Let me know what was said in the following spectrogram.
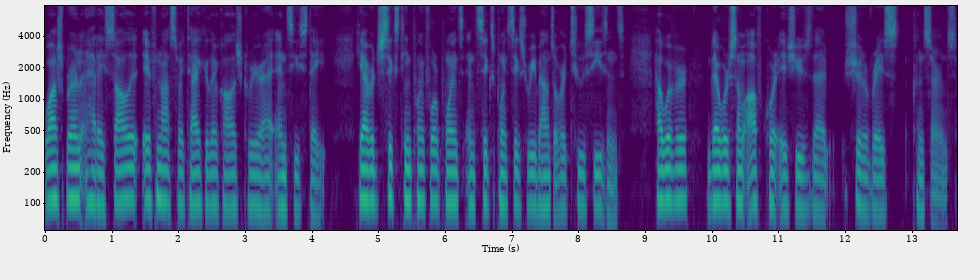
Washburn had a solid, if not spectacular, college career at NC State. He averaged 16.4 points and 6.6 rebounds over two seasons. However, there were some off court issues that should have raised concerns.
